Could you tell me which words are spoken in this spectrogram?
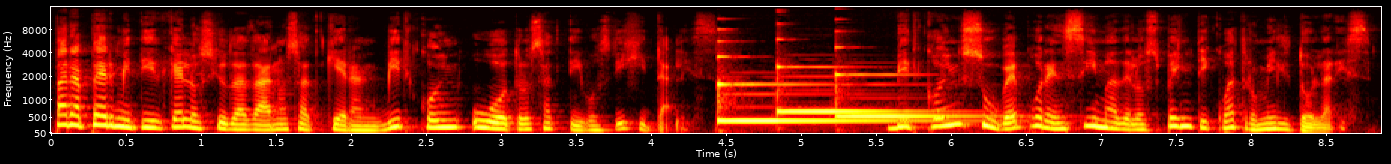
para permitir que los ciudadanos adquieran Bitcoin u otros activos digitales. Bitcoin sube por encima de los 24 mil dólares.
